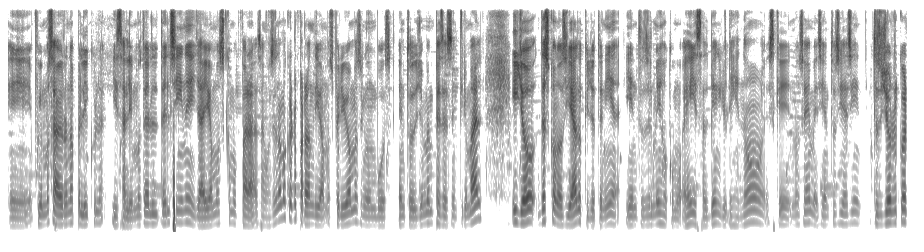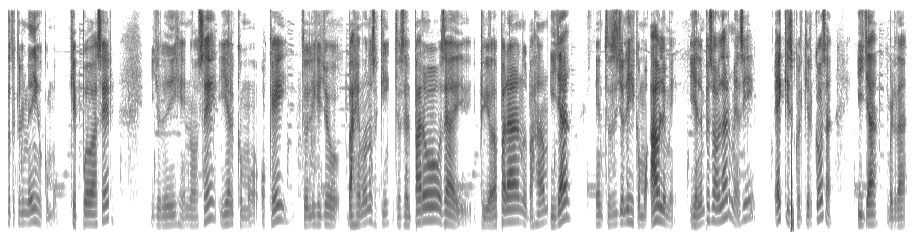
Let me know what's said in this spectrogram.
eh, fuimos a ver una película y salimos del, del cine y ya íbamos como para San José, no me acuerdo para dónde íbamos, pero íbamos en un bus. Entonces yo me empecé a sentir mal y yo desconocía lo que yo tenía. Y entonces él me dijo como, hey, ¿estás bien? Yo le dije, no, es que no sé, me siento así, así. Entonces yo recuerdo que él me dijo como, ¿qué puedo hacer? Y yo le dije, no sé. Y él como, ok. Entonces le dije yo, bajémonos aquí. Entonces él paró, o sea, pidió la parada, nos bajamos y ya. Entonces yo le dije como, hábleme. Y él empezó a hablarme así, X, cualquier cosa. Y ya, ¿verdad?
